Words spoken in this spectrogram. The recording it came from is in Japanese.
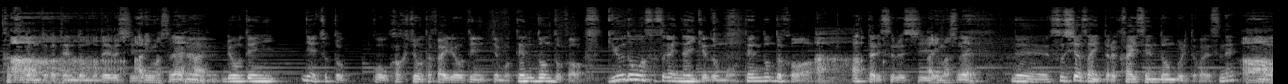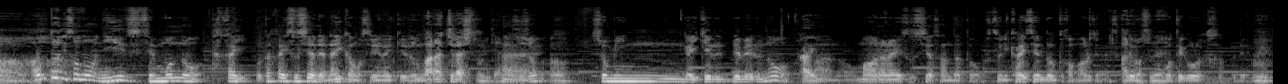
カツ丼とか天丼も出るし、あーありますねうん。はい。料亭にね、ちょっとこう格調の高い料亭に行っても天丼とかは、牛丼はさすがにないけども、天丼とかはあったりするし、ありますね。で、寿司屋さん行ったら海鮮丼とかですね。あ本当にその握り寿司専門の高い、お高い寿司屋ではないかもしれないけれどもバ、ラチラシトみたいなやつでしょ、はいうん庶民が行けるレベルの、はいあの、回らない寿司屋さんだと、普通に海鮮丼とかもあるじゃないですか。ありますねお手頃価格で。うん。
